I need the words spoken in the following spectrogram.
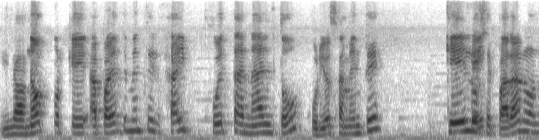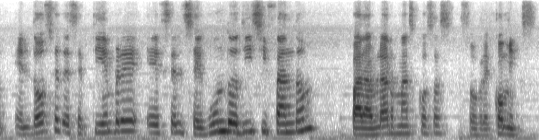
No. no, porque aparentemente el hype fue tan alto, curiosamente, que lo separaron. El 12 de septiembre es el segundo DC Fandom para hablar más cosas sobre cómics.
